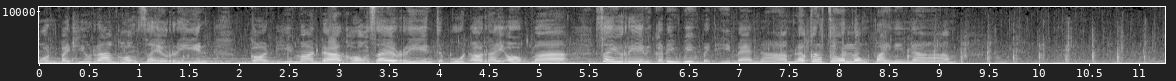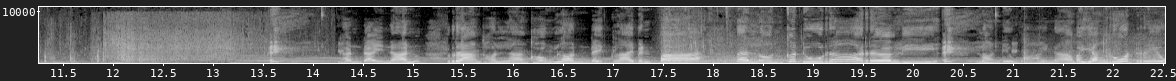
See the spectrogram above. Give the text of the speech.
มนต์ไปที่ร่างของไซรีน ก่อนที่มารดาของไซรีนจะพูดอะไรออกมา ไซรีนก็ได้วิ่งไปที่แม่น้ำแล้วกระโจนลงไปในน้ำ ทันใดนั้น ร่างท่อนล่างของหล่อนได้กลายเป็นปลาแต่หล่อนก็ดูร่าเริงดี หล่อนได้ว่ายน้ำไปอย่างรวดเร็ว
